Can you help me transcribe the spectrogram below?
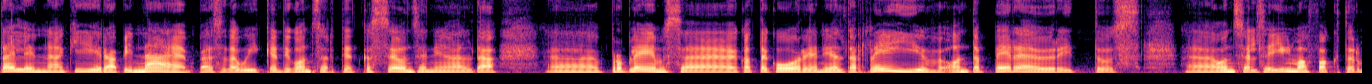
Tallinna kiirabi näeb seda Weekend'i kontserti, et kas see on see nii-öelda äh, probleemse kategooria nii-öelda reiv, on ta pereüritus äh,, on seal see ilmafaktor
